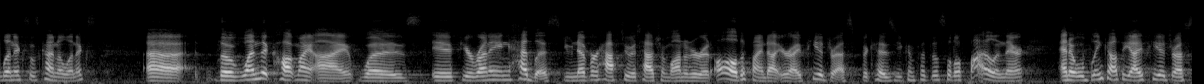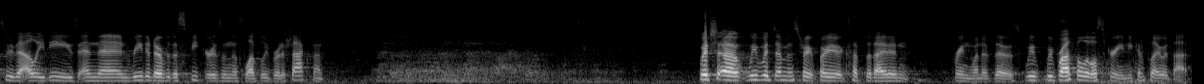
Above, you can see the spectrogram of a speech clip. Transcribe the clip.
Linux is kind of Linux, uh, the one that caught my eye was if you're running headless, you never have to attach a monitor at all to find out your IP address because you can put this little file in there and it will blink out the IP address through the LEDs and then read it over the speakers in this lovely British accent. Which uh, we would demonstrate for you, except that I didn't bring one of those. We, we brought the little screen. You can play with that.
